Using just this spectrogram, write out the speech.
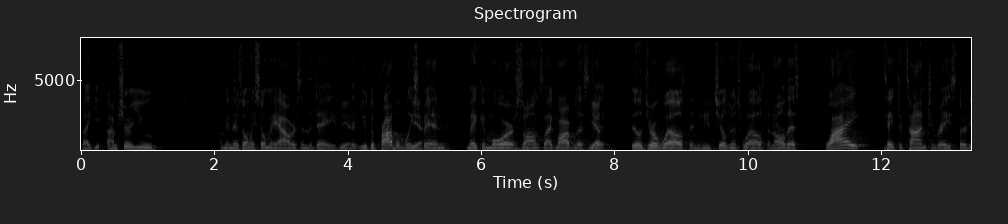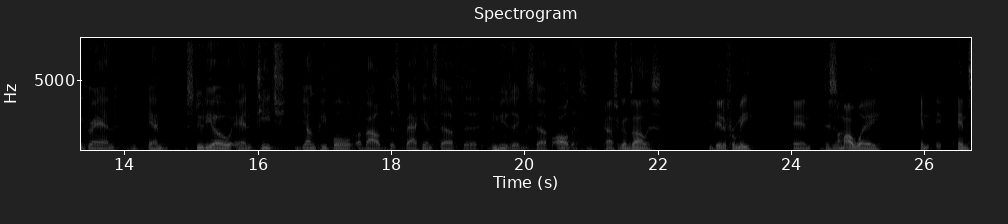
Like I'm sure you. I mean, there's only so many hours in the day Yeah. that you could probably Yeah. Mm-hmm. spend making more songs like Marvelous Yep. to build your wealth and your children's wealth and all this. Why take the time to raise 30 grand mm-hmm. and studio and teach young people about this back end stuff, the, the mm-hmm. music stuff, all this? Pastor Gonzalez. He did it for me, and this is my way. And and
